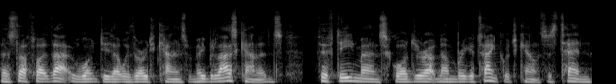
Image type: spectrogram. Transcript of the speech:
and stuff like that. We won't do that with rotor cannons, but maybe las cannons, 15 man squad, you're outnumbering a tank, which counts as 10.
